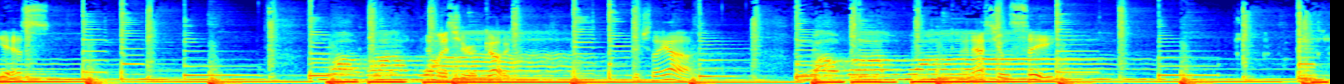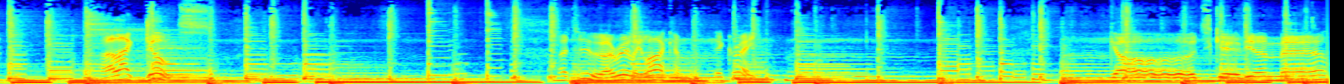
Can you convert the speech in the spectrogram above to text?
Yes. Goat, which they are. And as you'll see, I like goats. I do, I really like them. They're great. Goats give you milk.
